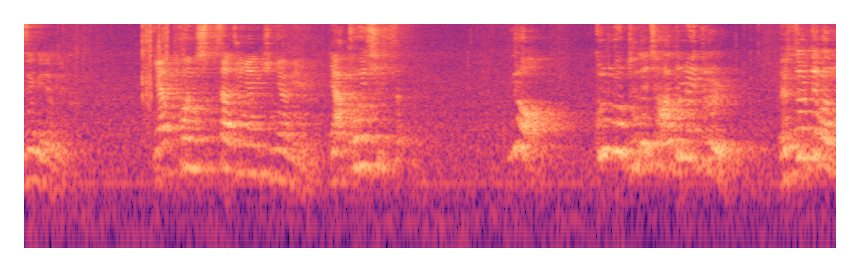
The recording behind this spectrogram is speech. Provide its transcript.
무슨 기념일? 약혼 14주년 기념일. 약혼 14. 야, 그럼 너 도대체 아들 애들을 몇 살 때 만난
